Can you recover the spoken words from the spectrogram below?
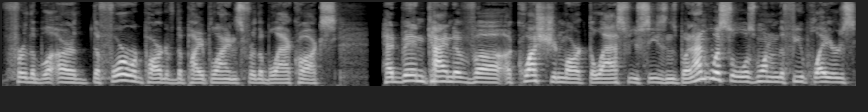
for the or the forward part of the pipelines for the Blackhawks had been kind of uh, a question mark the last few seasons, but Entwistle was one of the few players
